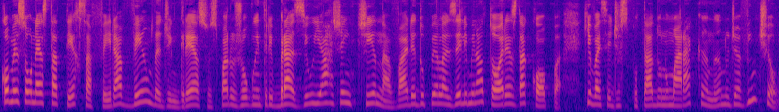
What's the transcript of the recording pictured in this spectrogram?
Começou nesta terça-feira a venda de ingressos para o jogo entre Brasil e Argentina, válido pelas eliminatórias da Copa, que vai ser disputado no Maracanã no dia 21.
